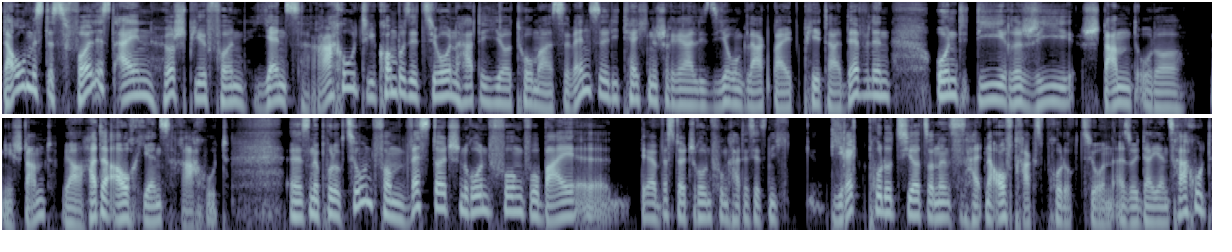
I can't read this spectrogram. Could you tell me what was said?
Da oben ist es voll ist ein Hörspiel von Jens Rachut. Die Komposition hatte hier Thomas Wenzel, die technische Realisierung lag bei Peter Devlin und die Regie stammt oder nee, stammt, ja, hatte auch Jens Rachut. Es ist eine Produktion vom Westdeutschen Rundfunk, wobei äh, der Westdeutsche Rundfunk hat es jetzt nicht direkt produziert, sondern es ist halt eine Auftragsproduktion. Also der Jens Rachut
